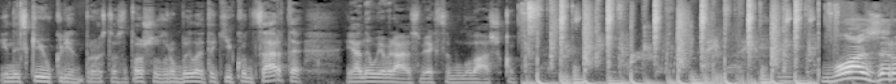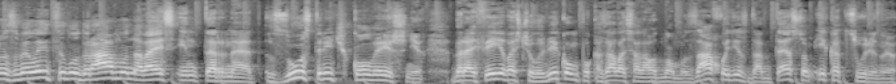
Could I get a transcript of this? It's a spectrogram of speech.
і низький уклін. Просто за те, що зробили такі концерти. Я не уявляю собі, як це було важко. Боже, розвели цілу драму на весь інтернет. Зустріч колишніх. Дорофєєва з чоловіком показалася на одному заході з Дантесом і Кацуріною.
